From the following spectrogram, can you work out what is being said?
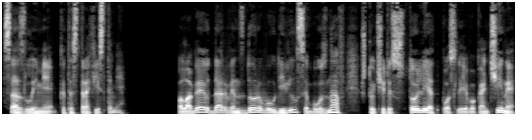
со злыми катастрофистами. Полагаю, Дарвин здорово удивился бы, узнав, что через сто лет после его кончины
